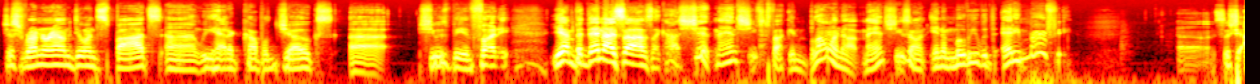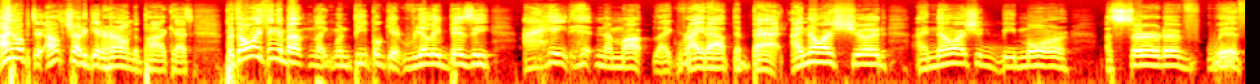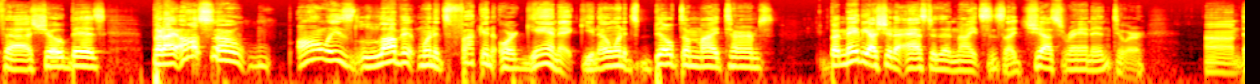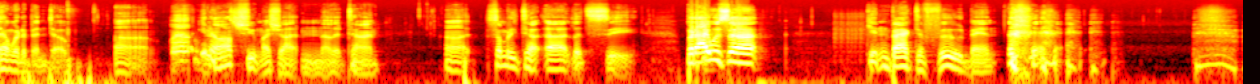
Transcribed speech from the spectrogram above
just running around doing spots uh we had a couple jokes uh she was being funny. Yeah, but then I saw, I was like, oh shit, man, she's fucking blowing up, man. She's on in a movie with Eddie Murphy. Uh, so she, I hope to, I'll try to get her on the podcast. But the only thing about like when people get really busy, I hate hitting them up like right out the bat. I know I should. I know I should be more assertive with uh, showbiz, But I also always love it when it's fucking organic, you know, when it's built on my terms. But maybe I should have asked her that night since I just ran into her. Um, that would have been dope. Uh, well, you know, I'll shoot my shot another time. Uh, somebody tell. Uh, let's see. But I was uh getting back to food, man.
